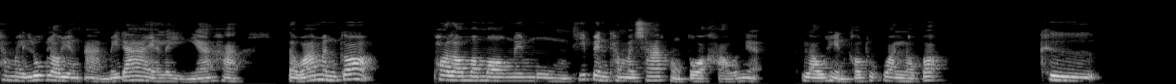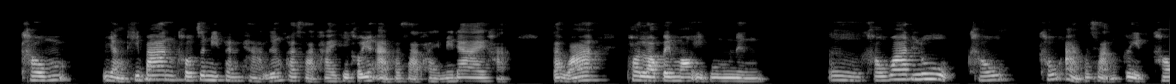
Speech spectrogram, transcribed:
ทำไมลูกเรายังอ่านไม่ได้อะไรอย่างเงี้ยค่ะ แต่ว่ามันก็พอเรามามองในมุมที่เป็นธรรมชาติของตัวเขาเนี่ย เราเห็นเขาทุกวันเราก็คือเขาอย่างที่บ้านเขาจะมีปัญหาเรื่องภาษาไทย คือเขายังอ่านภาษาไทยไม่ได้ค่ะ แต่ว่าพอเราไปมองอีกมุมหนึ่งเออเขาวาดรูปเขาเขาอ่านภาษาอังกฤษเขา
